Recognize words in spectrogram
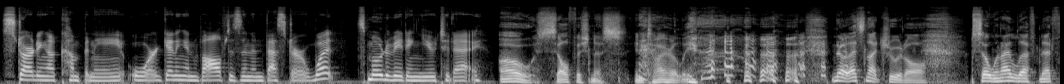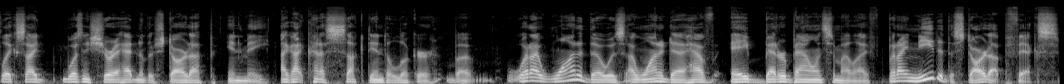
starting a company or getting involved as an investor? What's motivating you today? Oh, selfishness entirely. no, that's not true at all. So when I left Netflix, I wasn't sure I had another startup in me. I got kind of sucked into Looker. But what I wanted though was I wanted to have a better balance in my life, but I needed the startup fix.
